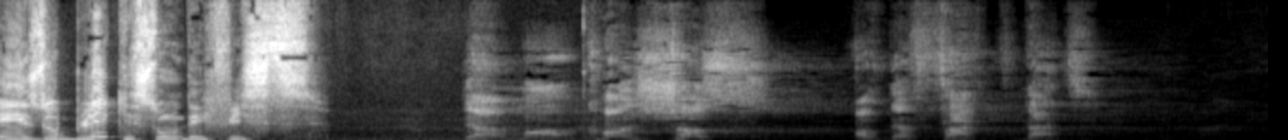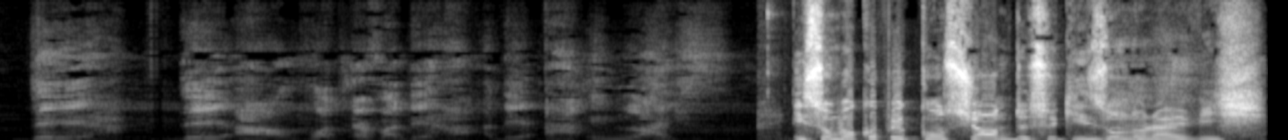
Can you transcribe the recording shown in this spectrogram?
Et ils oublient qu'ils sont des fils. Ils sont beaucoup plus conscients de ce qu'ils ont dans la vie.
